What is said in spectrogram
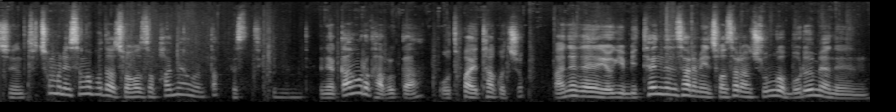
지금 투척물이 생각보다 적어서 파밍하면 딱 베스트겠는데 그냥 깡으로 가볼까? 오토바이 타고 쭉 만약에 여기 밑에 있는 사람이 저 사람 죽은 거 모르면은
